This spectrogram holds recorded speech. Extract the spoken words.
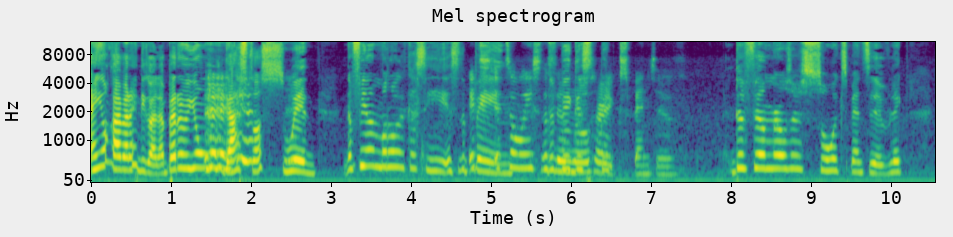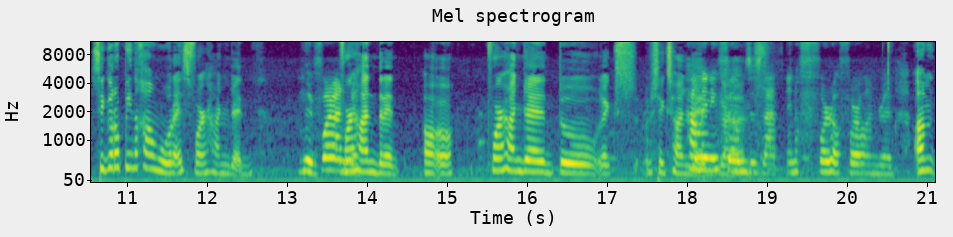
ay yung camera hindi ko alam. Pero yung gastos with, the film roll kasi is the It's, pain. it's always the, The film biggest rolls are expensive. the film rolls are so expensive. Like, siguro pinakamura is 400. 400. 400. Oo. 400 to like s- 600. How many ganun. films is that in a, for a 400? Um,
